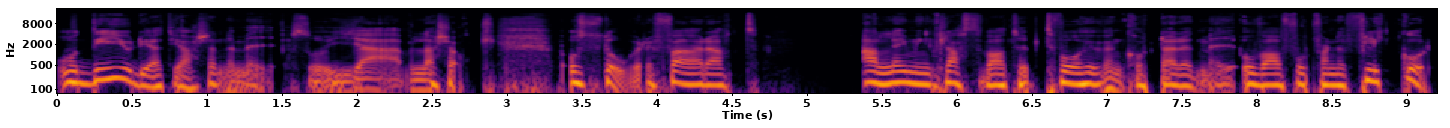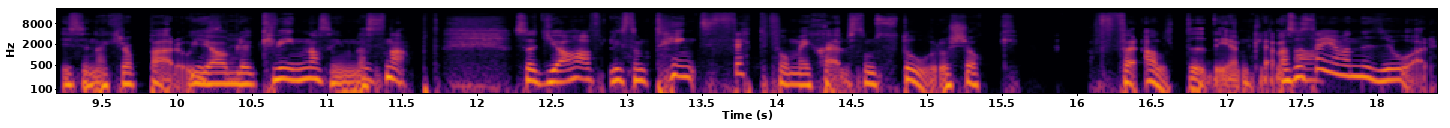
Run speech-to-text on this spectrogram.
och det gjorde ju att jag kände mig så jävla tjock och stor, för att alla i min klass var typ två huvuden kortare än mig och var fortfarande flickor i sina kroppar och jag blev kvinna så himla Mm. snabbt. Så att jag har liksom tänkt, sett på mig själv som stor och tjock för alltid egentligen. Alltså Ja. sen jag var nio år.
